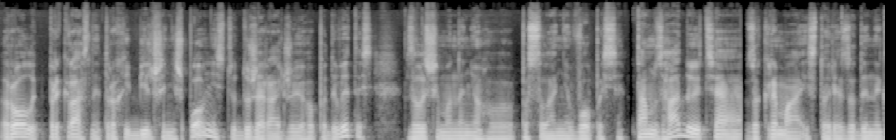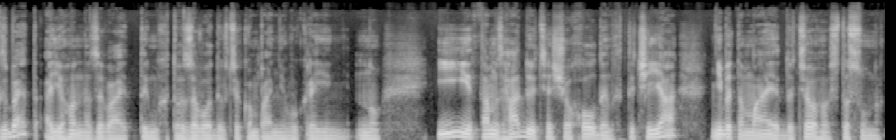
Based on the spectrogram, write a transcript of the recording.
Ролик прекрасний, трохи більше, ніж повністю. Дуже раджу його подивитись. Залишимо на нього посилання в описі. Там згадується, зокрема, історія з 1xBet, а його називають тим, хто заводив цю компанію в Україні. Ну і там згадується, що холдинг течія нібито має до цього стосунок,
